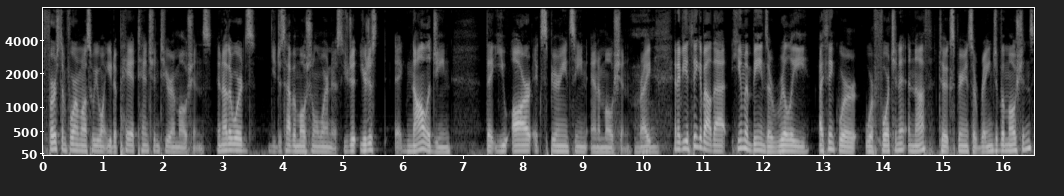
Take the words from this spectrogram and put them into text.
first and foremost, we want you to pay attention to your emotions. In other words, you just have emotional awareness. You ju- you're just acknowledging that you are experiencing an emotion, mm-hmm. right? And if you think about that, human beings are really I think we're we're fortunate enough to experience a range of emotions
